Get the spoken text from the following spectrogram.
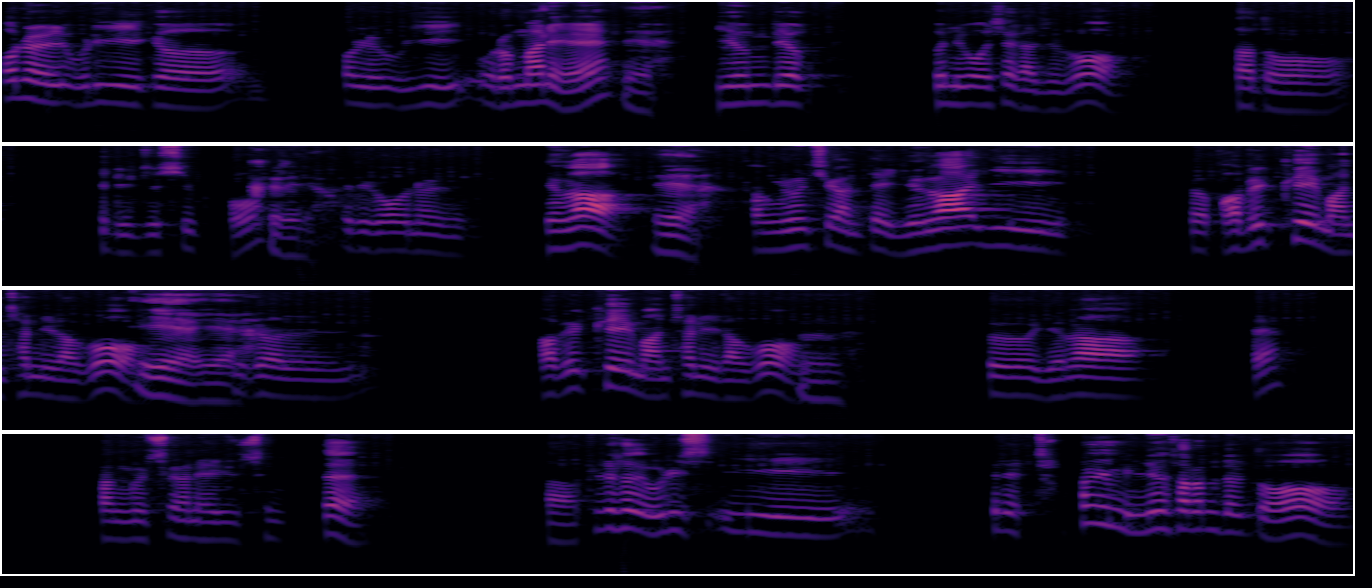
오늘 우리 그 오늘 우리 오랜만에 예. 이연벽 분님 오셔가지고 사도 해주시고 그래요 그리고 오늘 영화 예 강론 시간 때 영화 이 그 바베큐의 만찬이라고 예, 예. 이걸 바베큐의 만찬이라고 음, 그 영화 강론 시간에 해주셨는데 아, 그래서 우리 이 그래 참을 믿는 사람들도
